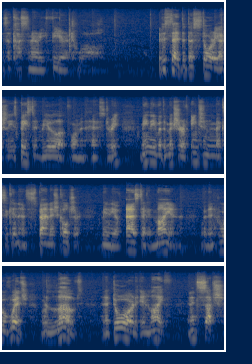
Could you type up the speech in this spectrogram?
is a customary fear to all. It is said that the story actually is based in real form history, mainly with a mixture of ancient Mexican and Spanish culture, mainly of Aztec and Mayan women, who of which were loved and adored in life, and in such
